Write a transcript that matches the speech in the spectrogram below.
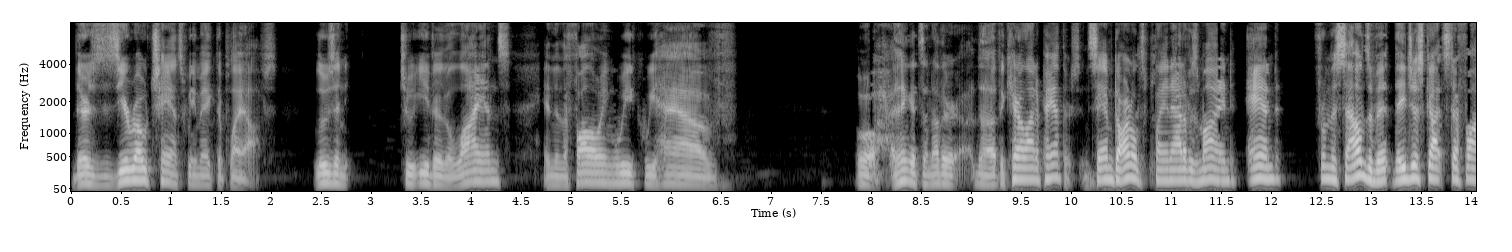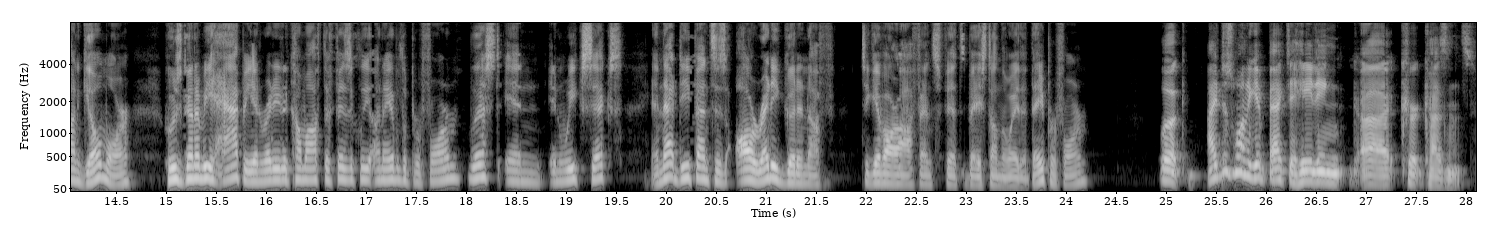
There's zero chance we make the playoffs. Losing to either the Lions, and then the following week we have oh, I think it's another the, the Carolina Panthers. And Sam Darnold's playing out of his mind. And from the sounds of it, they just got Stephon Gilmore, who's going to be happy and ready to come off the physically unable to perform list in in week six. And that defense is already good enough to give our offense fits based on the way that they perform. Look, I just want to get back to hating uh, Kirk Cousins.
